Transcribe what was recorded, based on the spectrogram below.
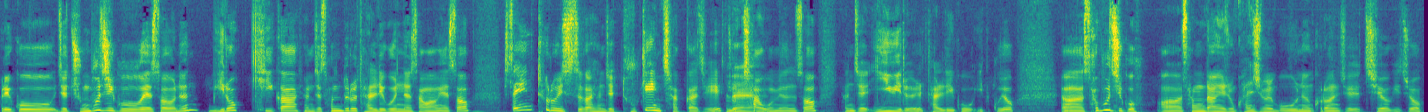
그리고 이제 중부지구에서는 밀워키가 현재 선두를 달리고 있는 상황에서 세인트루이스가 현재 두 게임 차까지 네. 쫓아오면서 현재 2위를 달리고 있고요. 어, 서부지구 어, 상당히 좀 관심을 모으는 그런 이제 지역이죠.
